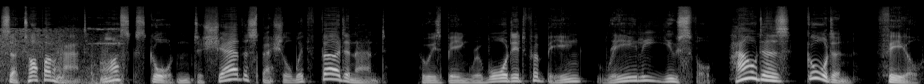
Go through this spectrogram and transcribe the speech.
Sir Topham Hatt asks Gordon to share the special with Ferdinand, who is being rewarded for being really useful. How does Gordon feel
